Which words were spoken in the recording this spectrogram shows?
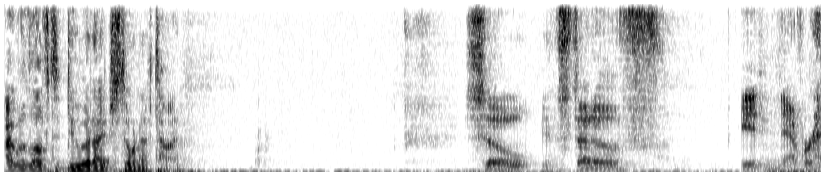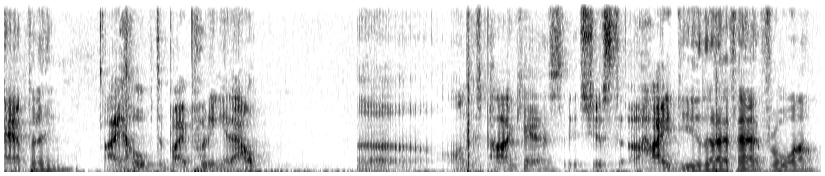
I would love to do it. I just don't have time. So instead of it never happening, I hope that by putting it out uh, on this podcast, it's just a idea that I've had for a while.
